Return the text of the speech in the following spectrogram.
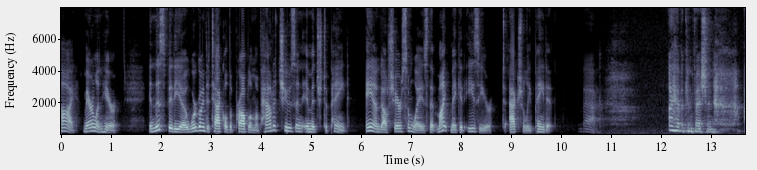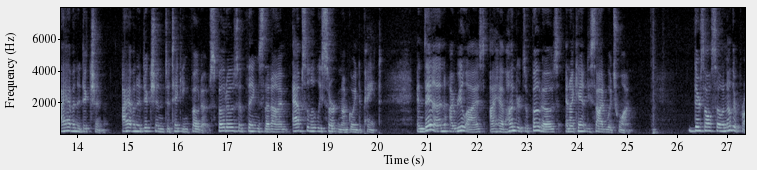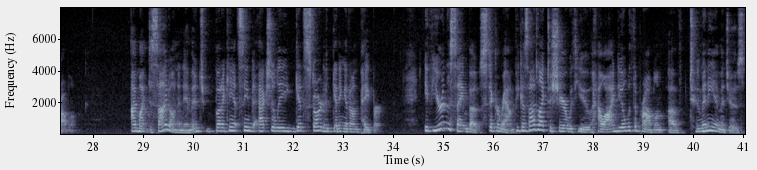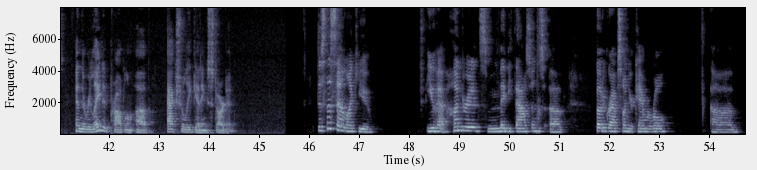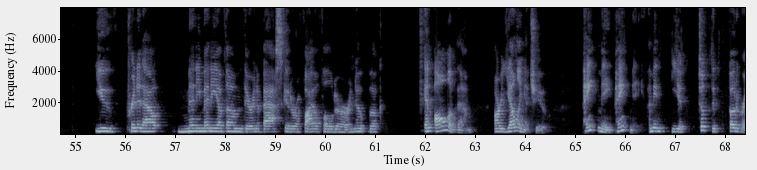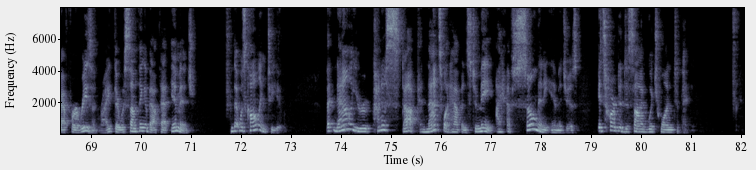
Hi, Marilyn here. In this video, we're going to tackle the problem of how to choose an image to paint, and I'll share some ways that might make it easier to actually paint it. Back. I have a confession. I have an addiction. I have an addiction to taking photos, photos of things that I'm absolutely certain I'm going to paint. And then I realize I have hundreds of photos and I can't decide which one. There's also another problem. I might decide on an image, but I can't seem to actually get started getting it on paper. If you're in the same boat, stick around because I'd like to share with you how I deal with the problem of too many images and the related problem of actually getting started. Does this sound like you? You have hundreds, maybe thousands of photographs on your camera roll. Um, you've printed out many, many of them. They're in a basket or a file folder or a notebook. And all of them are yelling at you paint me, paint me. I mean, you took the photograph for a reason, right? There was something about that image that was calling to you. But now you're kind of stuck, and that's what happens to me. I have so many images, it's hard to decide which one to paint.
